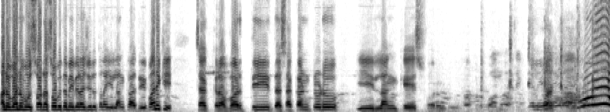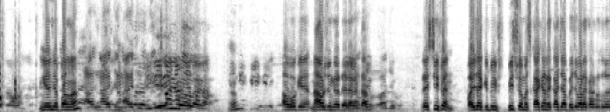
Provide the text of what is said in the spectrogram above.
అనువనువు స్వర్ణ శోభితమే విరాజిల్లుతున్న ఈ లంకా ద్వీపానికి చక్రవర్తి దశకంఠుడు ఈ లంకేశ్వరుడు. ఇంకేం చెప్పాలనా ఆ, ఓకే నాగార్జున గారి డైలాగ్ అంట. రే Stephen Vizag beach beach famous Kakinada kaja Bezawada Kanakadurga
